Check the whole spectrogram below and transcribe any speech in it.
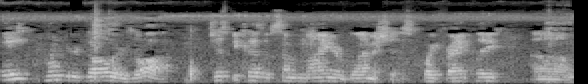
$800 off just because of some minor blemishes. Quite frankly, um,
